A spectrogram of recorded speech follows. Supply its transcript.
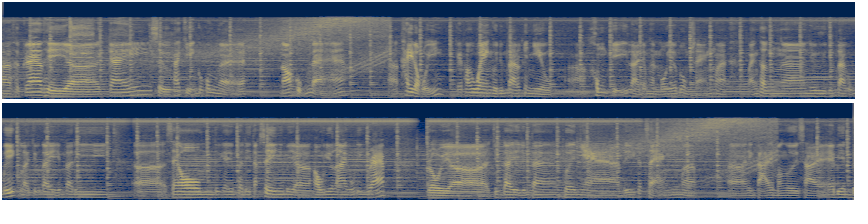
À, thực ra thì, à, cái sự phát triển của công nghệ nó cũng đã, à, thay đổi cái thói quen của chúng ta rất là nhiều, à, không chỉ là trong ngành môi giới bất động sản mà bản thân, à, như chúng ta cũng biết là trước đây chúng ta đi, à, xe ôm, trước đây chúng ta đi taxi nhưng bây giờ hầu như là ai cũng đi Grab. Rồi, ờ, trước đây thì chúng ta thuê nhà, đi khách sạn nhưng mà, à, hiện tại thì mọi người xài Airbnb.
